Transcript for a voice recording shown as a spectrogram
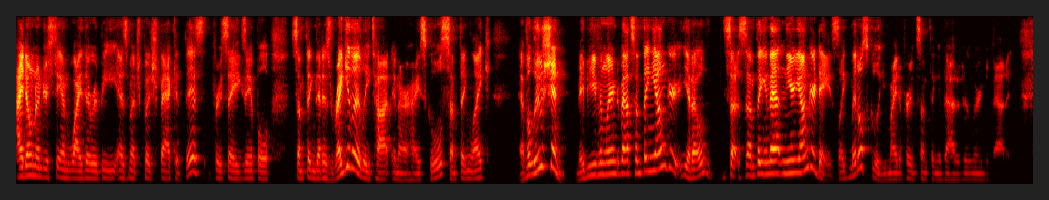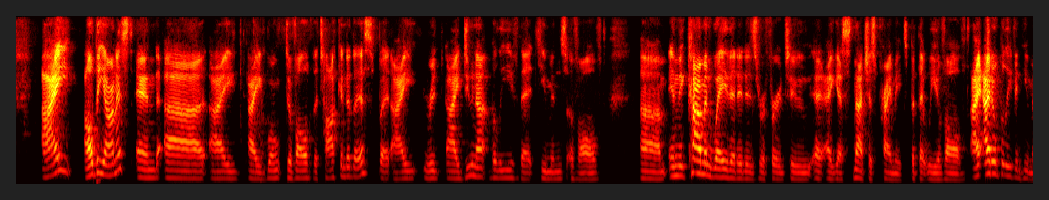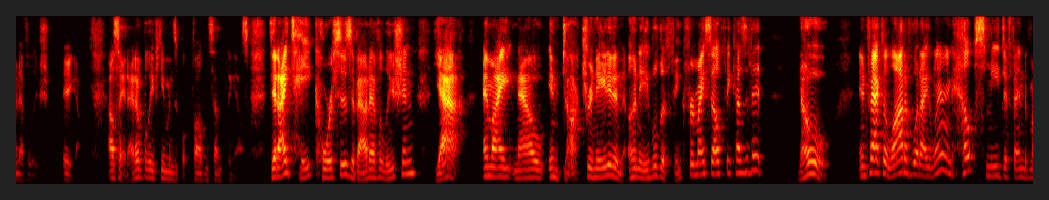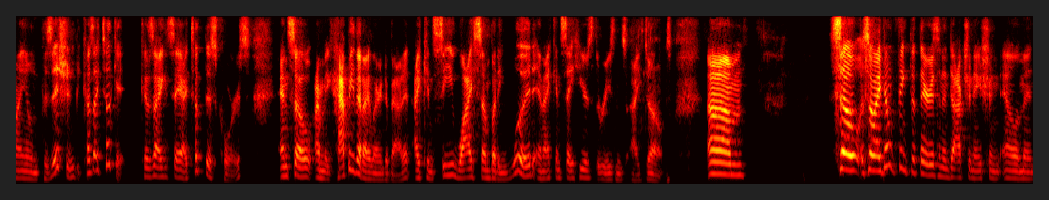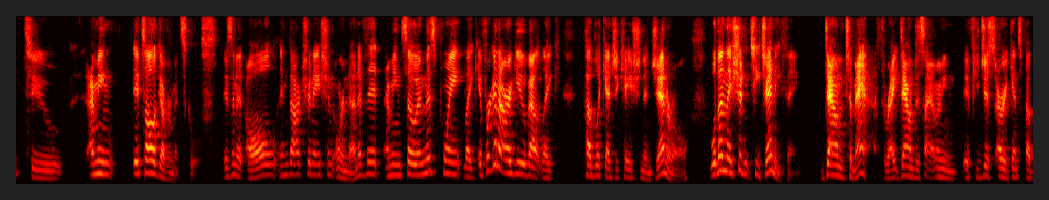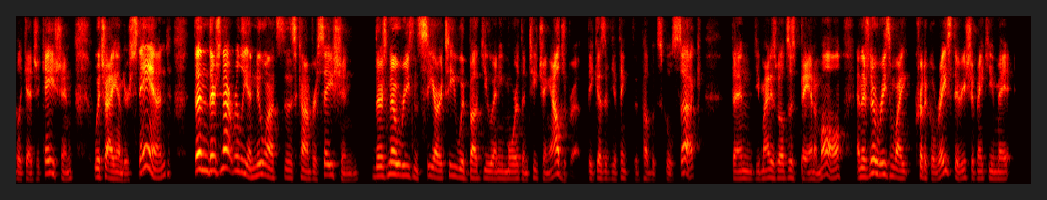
I don't understand why there would be as much pushback at this. For say, example, something that is regularly taught in our high schools, something like evolution. Maybe even learned about something younger, you know, so, something that in your younger days, like middle school, you might have heard something about it or learned about it. I I'll be honest, and uh, I I won't devolve the talk into this, but I re- I do not believe that humans evolved um, in the common way that it is referred to, I guess, not just primates, but that we evolved. I, I, don't believe in human evolution. There you go. I'll say it. I don't believe humans evolved in something else. Did I take courses about evolution? Yeah. Am I now indoctrinated and unable to think for myself because of it? No. In fact, a lot of what I learned helps me defend my own position because I took it. Because I say I took this course and so I'm happy that I learned about it. I can see why somebody would, and I can say, here's the reasons I don't. Um, so so I don't think that there is an indoctrination element to I mean, it's all government schools. Isn't it all indoctrination or none of it? I mean, so in this point, like if we're gonna argue about like public education in general, well, then they shouldn't teach anything down to math, right? Down to I mean, if you just are against public education, which I understand, then there's not really a nuance to this conversation. There's no reason CRT would bug you any more than teaching algebra because if you think the public schools suck, then you might as well just ban them all. And there's no reason why critical race theory should make you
